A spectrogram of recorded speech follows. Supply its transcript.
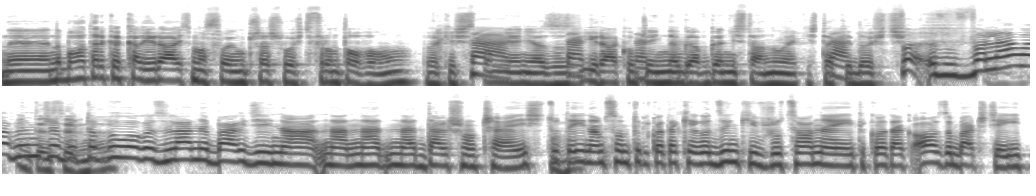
E, No bohaterka Kali Rice ma swoją przeszłość frontową, jakieś Tak, wspomnienia z, tak, Iraku tak, czy innego tak. Afganistanu, jakieś takie Tak. dość... Wo- wolałabym, żeby intensywne. to było rozlane bardziej na, na, na, na dalszą część. Tutaj Mhm. nam są tylko takie rodzynki wrzucone i tylko tak, o zobaczcie, i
